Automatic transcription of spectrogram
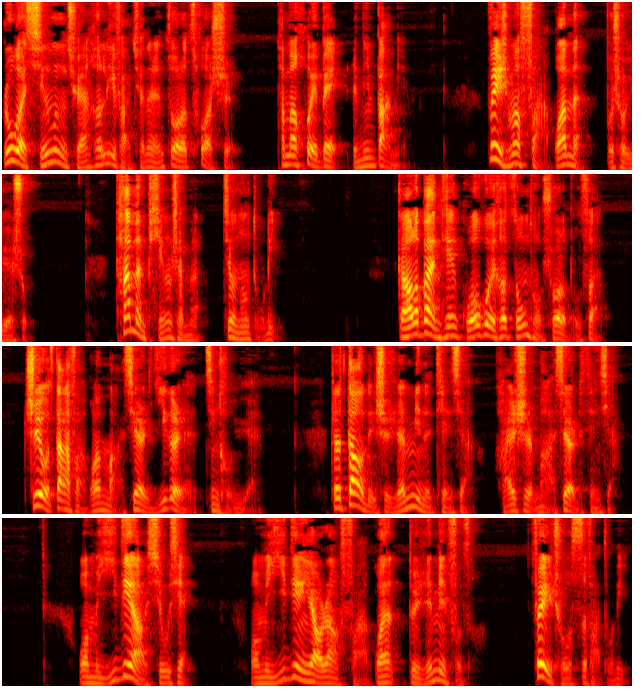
如果行政权和立法权的人做了错事，他们会被人民罢免。为什么法官们不受约束？他们凭什么就能独立？搞了半天，国会和总统说了不算，只有大法官马歇尔一个人金口玉言。这到底是人民的天下，还是马歇尔的天下？我们一定要修宪，我们一定要让法官对人民负责，废除司法独立。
